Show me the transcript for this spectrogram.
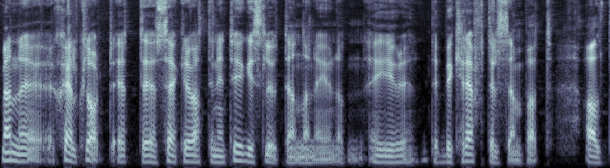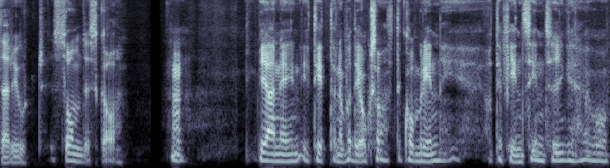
Men eh, självklart, ett eh, säkert vattenintyg i slutändan är ju, är ju det bekräftelsen på att allt är gjort som det ska. Mm gärna tittar på det också, att det kommer in, att det finns intyg. Och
